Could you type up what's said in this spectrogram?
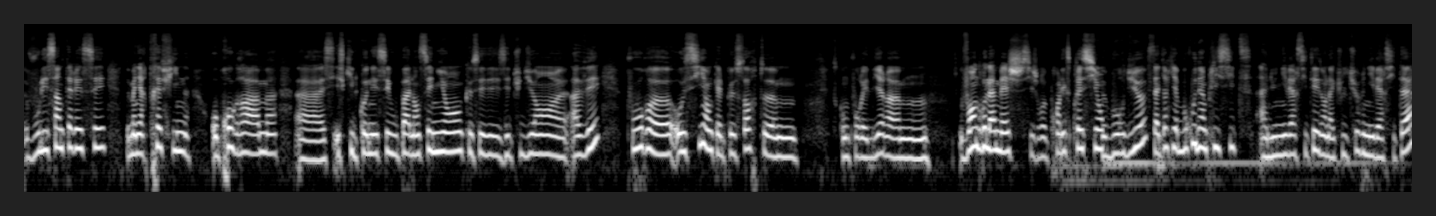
voulaient s'intéresser de manière très fine au programme, euh, est-ce qu'ils connaissaient ou pas l'enseignant que ces étudiants euh, avaient, pour aussi en quelque sorte, ce qu'on pourrait dire vendre la mèche, si je reprends l'expression de Bourdieu. C'est-à-dire qu'il y a beaucoup d'implicite à l'université dans la culture universitaire.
